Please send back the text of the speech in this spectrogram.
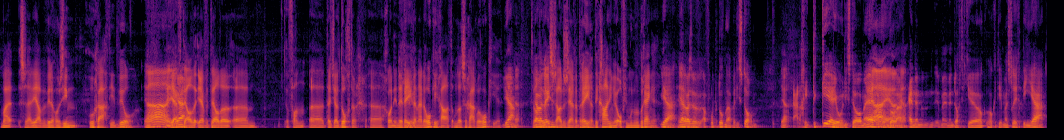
Maar ze zeiden, ja, we willen gewoon zien hoe graag hij het wil. Ja, En ja. jij, ja. vertelde, jij vertelde ehm, van, eh, dat jouw dochter eh, gewoon in de regen naar de hockey gaat, omdat ze graag wil hockeyen. Ja. Ja. Terwijl Ja, de meesten zouden zeggen, het regent, ik ga niet meer, of je moet me brengen. Ja, ja. dat was afgelopen donderdag bij die storm. Ja. Ja, dat ging tekeer, jongen, die storm. Hè, Ja. En eh, mijn, dochtertje ho- hockeyt in Maastricht, tien jaar.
